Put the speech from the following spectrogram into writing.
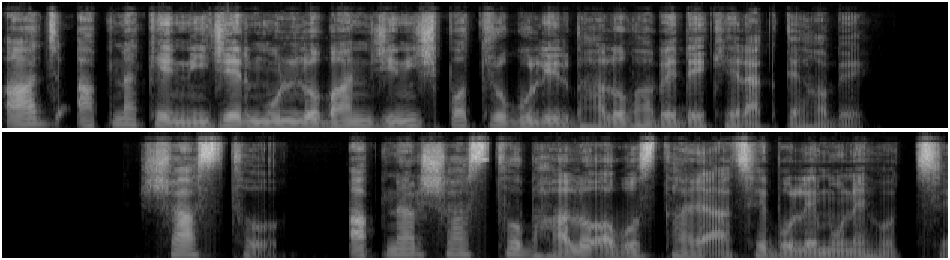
আজ আপনাকে নিজের মূল্যবান জিনিসপত্রগুলির ভালোভাবে দেখে রাখতে হবে। স্বাস্থ্য, আপনার স্বাস্থ্য ভালো অবস্থায় আছে বলে মনে হচ্ছে।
